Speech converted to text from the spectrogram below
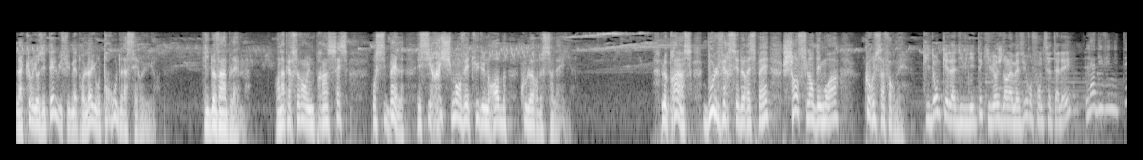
La curiosité lui fit mettre l'œil au trou de la serrure. Il devint blême, en apercevant une princesse aussi belle et si richement vêtue d'une robe couleur de soleil. Le prince, bouleversé de respect, chancelant d'émoi, courut s'informer. Qui donc est la divinité qui loge dans la masure au fond de cette allée? La divinité?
